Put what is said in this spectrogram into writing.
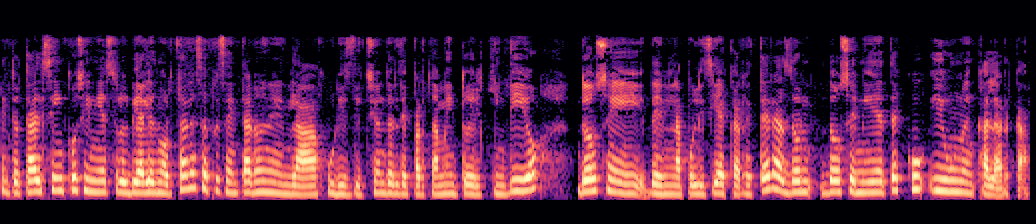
En total, cinco siniestros viales mortales se presentaron en la jurisdicción del departamento del Quindío 12 en la Policía de Carreteras, 12 en IDTQ y 1 en Calarca.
